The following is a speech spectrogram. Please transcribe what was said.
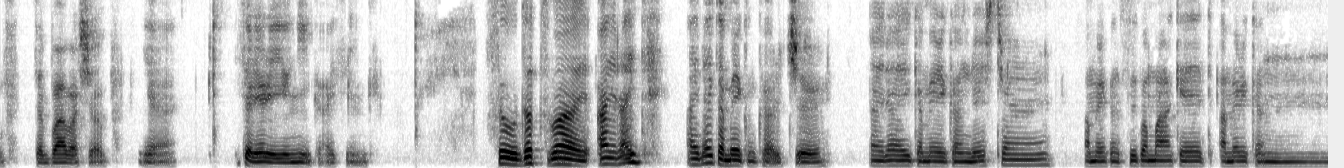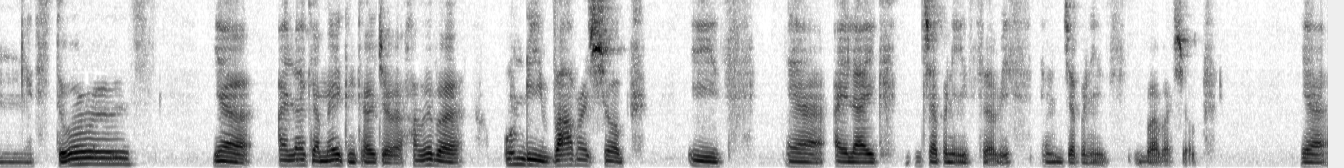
of the barbershop. Yeah, it's a really unique, I think. So that's why I like I like American culture. I like American restaurant, American supermarket, American stores. Yeah, I like American culture. However, only barbershop is yeah, I like Japanese service and Japanese barbershop. Yeah,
